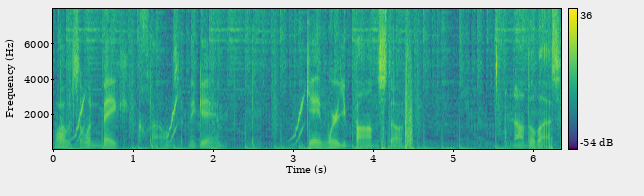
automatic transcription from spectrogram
Why would someone make clowns in the game? A game where you bomb stuff. Nonetheless.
